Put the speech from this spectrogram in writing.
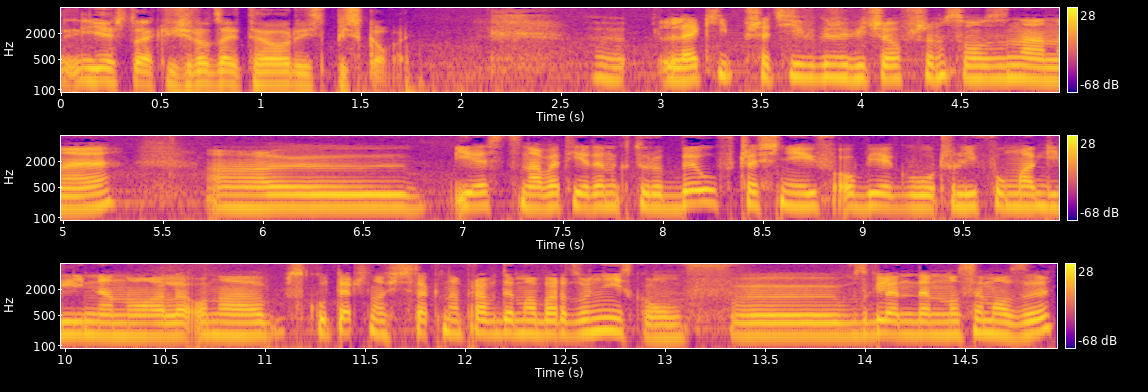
jest to jakiś rodzaj teorii spiskowej. Leki przeciwgrzybicze owszem są znane. Yy, Jest nawet jeden, który był wcześniej w obiegu, czyli fumagilina, no ale ona skuteczność tak naprawdę ma bardzo niską w, względem nosemozy.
